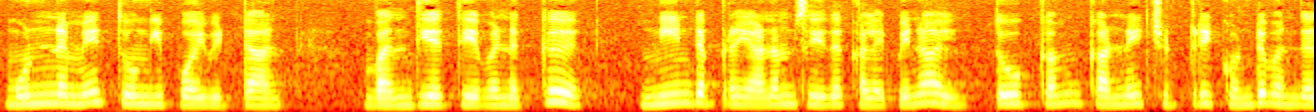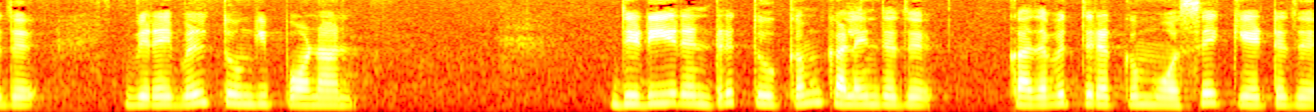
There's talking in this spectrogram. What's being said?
முன்னமே தூங்கி போய்விட்டான். வந்தியத்தேவனுக்கு நீண்ட பிரயாணம் செய்த களைப்பினால் தூக்கம் கண்ணை சுற்றி கொண்டு வந்தது. விரைவில் தூங்கிப் போனான். திடீரென்று தூக்கம் கலைந்தது. கதவு திறக்கும் ஓசை கேட்டது.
